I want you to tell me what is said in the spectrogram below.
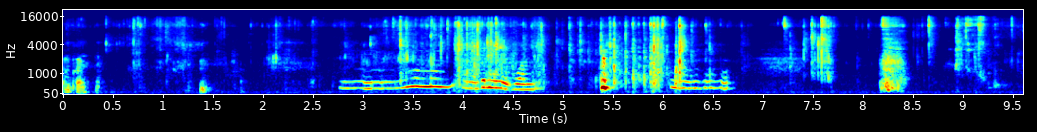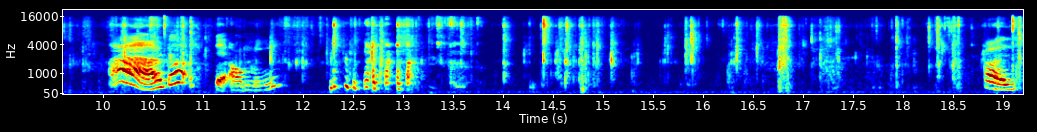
I'm fine. Mm, I'm gonna eat one. ah, don't spit on me. Guys,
